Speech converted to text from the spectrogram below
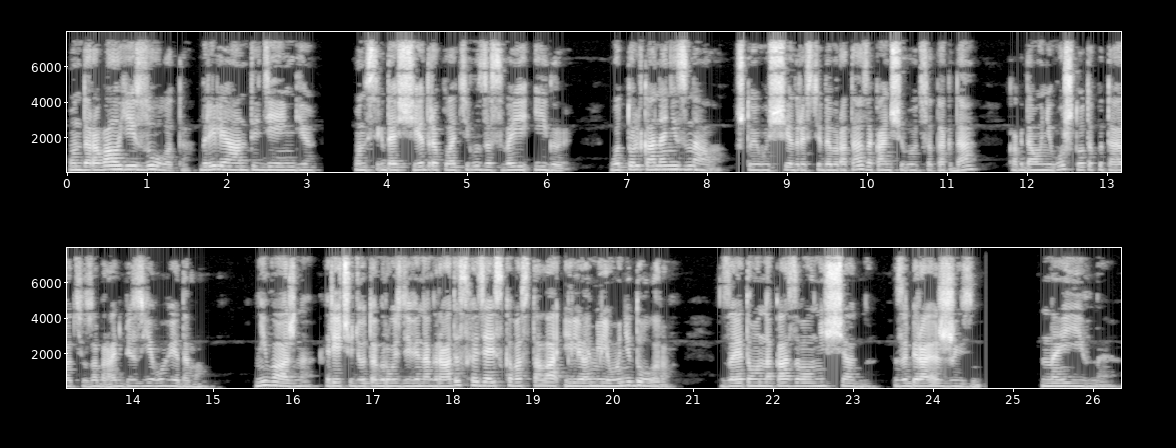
Он даровал ей золото, бриллианты, деньги. Он всегда щедро платил за свои игры. Вот только она не знала, что его щедрость и доброта заканчиваются тогда, когда у него что-то пытаются забрать без его ведома. Неважно, речь идет о грозде винограда с хозяйского стола или о миллионе долларов. За это он наказывал нещадно, забирая жизнь. Наивная.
